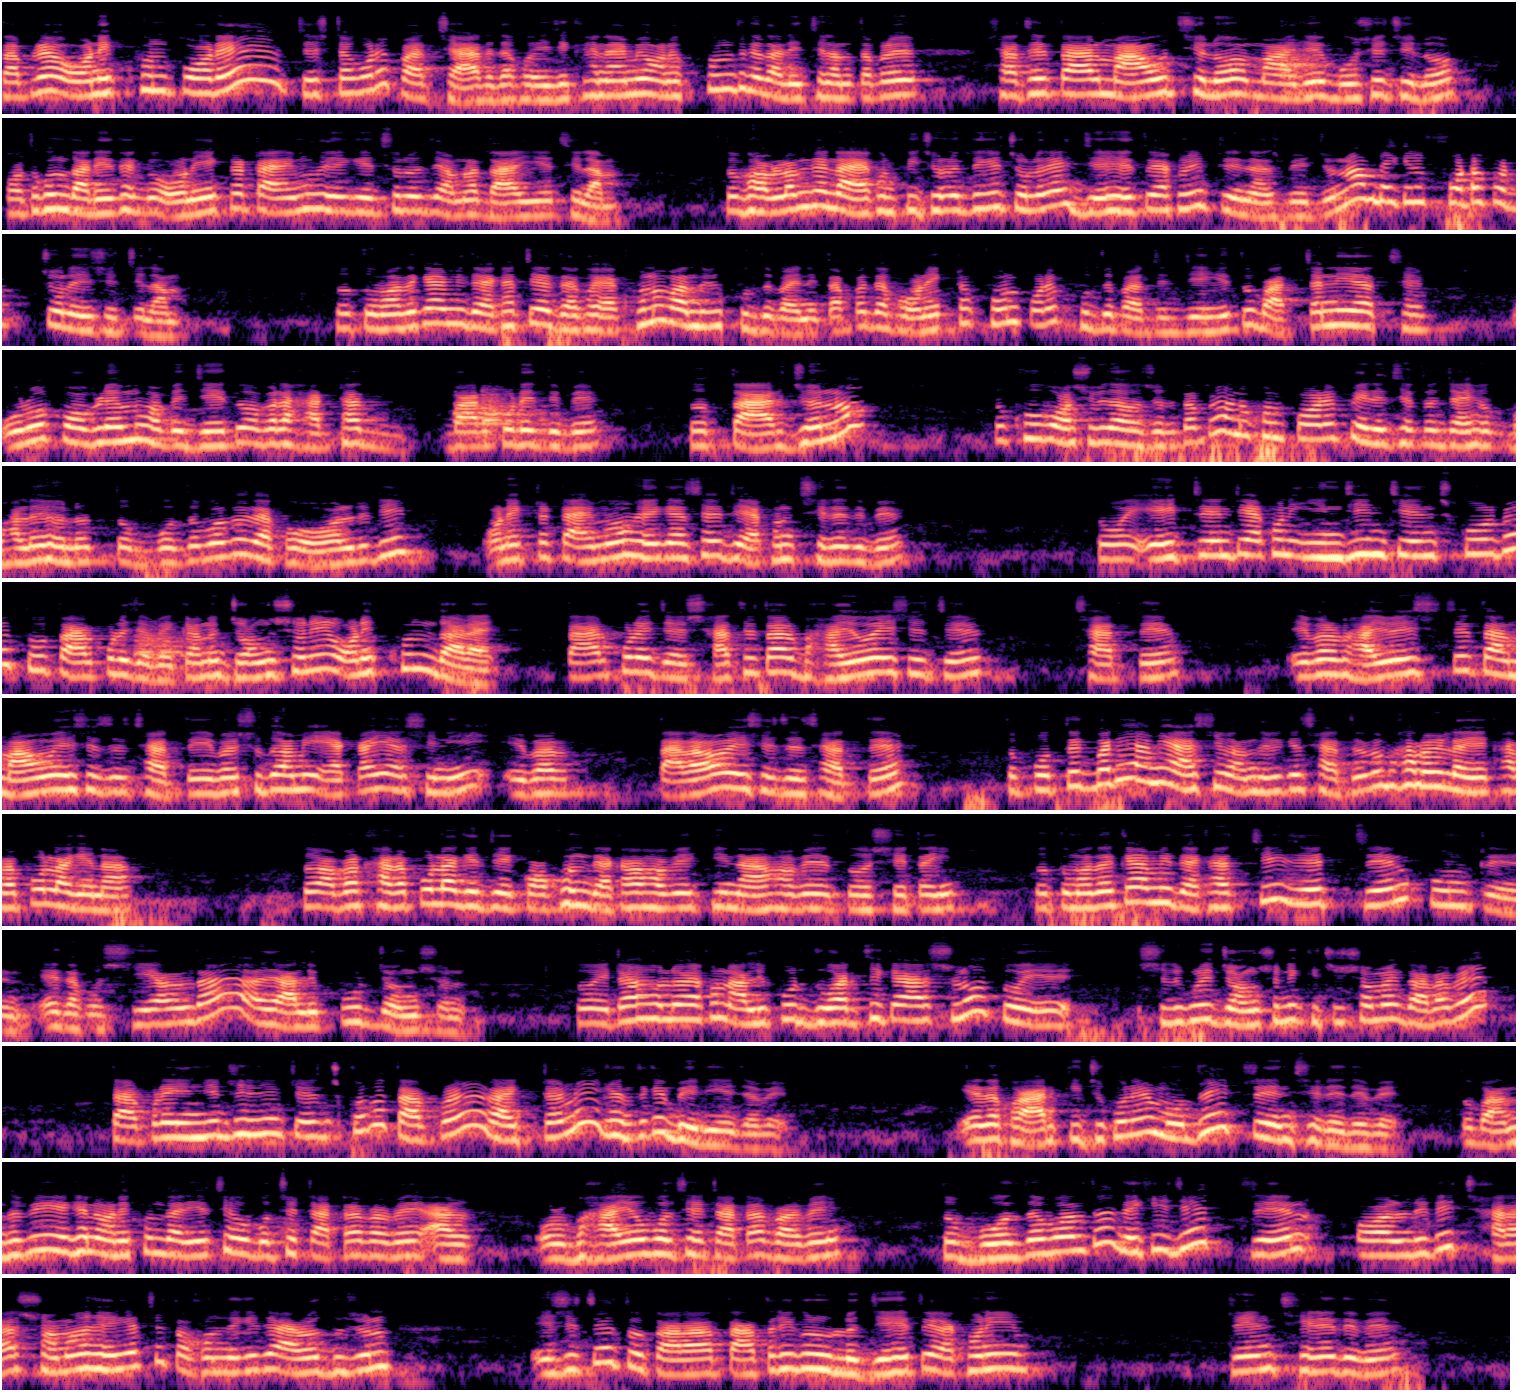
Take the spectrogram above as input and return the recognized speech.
তারপরে অনেকক্ষণ পরে চেষ্টা করে পারছে। আর দেখো, এই যেখানে আমি অনেকক্ষণ থেকে দাঁড়িয়েছিলাম তারপরে সাথে তার মাও ছিল, মা যে বসেছিল কতক্ষণ দাঁড়িয়ে থাকবে, অনেকটা টাইম হয়ে গিয়েছিল যে আমরা দাঁড়িয়েছিলাম। তো ভাবলাম যে না, এখন পিছনের দিকে চলে যাই, যেহেতু এখনই ট্রেন আসবে, এর জন্য আমরা এখানে ফটাফট চলে এসেছিলাম। তো তোমাদেরকে আমি দেখাচ্ছি, আর দেখো এখনও বান্ধবী খুলতে পারিনি। তারপর দেখো, অনেকটা ফোন পরে খুলতে পারছে, যেহেতু বাচ্চা নিয়ে যাচ্ছে, ওরও প্রবলেম হবে, যেহেতু আবার হাট হাত বার করে দেবে। তো তার জন্য তো খুব অসুবিধা হচ্ছিল। তারপরে অনেকক্ষণ পরে পেরেছে, তো যাই হোক, ভালোই হলো। তো বলতে বলতে দেখো অলরেডি অনেকটা টাইমও হয়ে গেছে যে এখন ছেড়ে দেবে। তো এই ট্রেনটি এখন ইঞ্জিন চেঞ্জ করবে, তো তারপরে যাবে। কেন? জংশনে অনেকক্ষণ দাঁড়ায়। তারপরে যায়। সাথে তার ভাইও এসেছে ছাড়তে। এবার ভাইও এসেছে, তার মাও এসেছে ছাড়তে। এবার শুধু আমি একাই আসিনি, এবার তারাও এসেছে ছাড়তে। তো প্রত্যেকবারই আমি আসি বান্ধবীকে ছাড়তে। তো ভালোই লাগে, খারাপও লাগে না। তো আবার খারাপও লাগে যে কখন দেখা হবে, কি না হবে, তো সেটাই। তো তোমাদেরকে আমি দেখাচ্ছি যে ট্রেন কোন ট্রেন এ দেখো, শিয়ালদা আর আলিপুর জংশন তো এটা হলো এখন আলিপুর দুয়ার থেকে আসলো, তো শিলিগুড়ি জংশনে কিছু সময় দাঁড়াবে, তারপরে ইঞ্জিন টিঞ্জিন চেঞ্জ করবে, তারপরে রাইট টাইমে এখান থেকে বেরিয়ে যাবে। এ দেখো, আর কিছুক্ষণের মধ্যেই ট্রেন ছেড়ে দেবে। তো বান্ধবী এখানে অনেকক্ষণ দাঁড়িয়েছে, ও বলছে, টাটা পাবে আর ওর ভাইও বলছে, টাটা পাবে তো বলতে বলতে দেখি যে ট্রেন অলরেডি ছাড়ার সময় হয়ে গেছে, তখন দেখি যে আরও দুজন এসেছে, তো তারা তাড়াতাড়ি করে উঠল। যেহেতু এখনই ট্রেন ছেড়ে দেবে,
